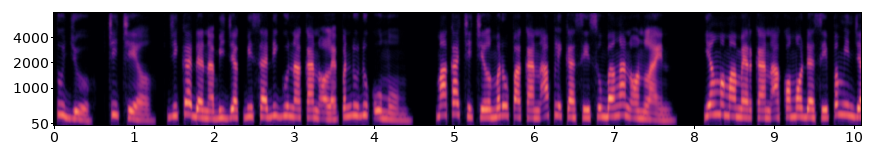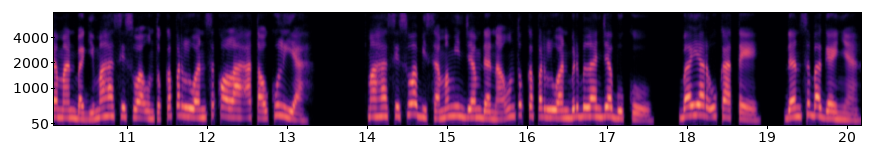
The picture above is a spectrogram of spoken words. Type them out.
7. Cicil. Jika dana bijak bisa digunakan oleh penduduk umum, maka Cicil merupakan aplikasi sumbangan online yang memamerkan akomodasi peminjaman bagi mahasiswa untuk keperluan sekolah atau kuliah. Mahasiswa bisa meminjam dana untuk keperluan berbelanja buku, bayar UKT, dan sebagainya.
